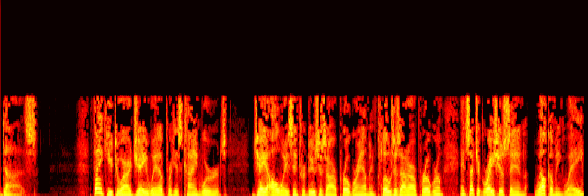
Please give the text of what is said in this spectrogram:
does. Thank you to our Jay Webb for his kind words. Jay always introduces our program and closes out our program in such a gracious and welcoming way.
